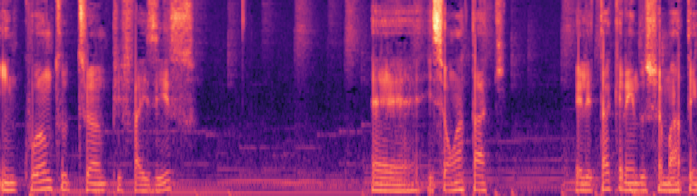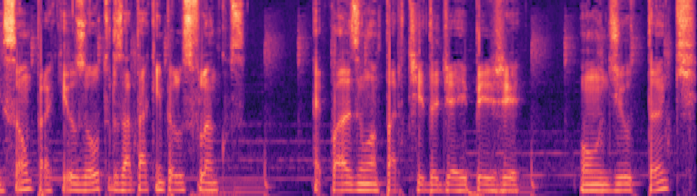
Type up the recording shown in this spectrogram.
Enquanto Trump faz isso, é, isso é um ataque. Ele está querendo chamar atenção para que os outros ataquem pelos flancos. é quase uma partida de RPG, onde o tanque,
